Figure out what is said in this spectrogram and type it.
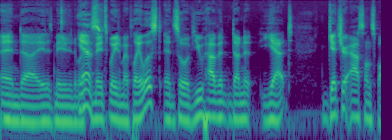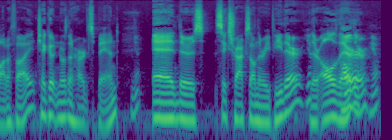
and uh, it has made it into my, Yes. made its way into my playlist. And so, if you haven't done it yet, get your ass on Spotify. Check out Northern Hearts Band, Yep. and there's six tracks on their EP there. Yep. They're all there. All there, yep.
